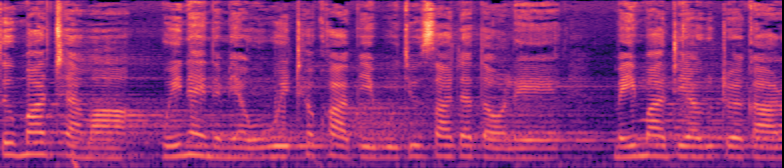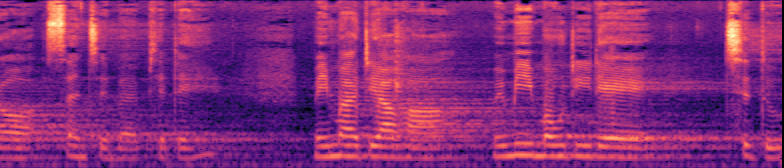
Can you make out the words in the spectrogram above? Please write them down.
သူမထံမှဝေးနိုင်သည်မြဝဝေးထွက်ခွာပြေဖို့ကြိုးစားတတ်တော်လဲမိန်းမတစ်ယောက်အတွက်ကတော့စန့်ကျင်ဘက်ဖြစ်တယ်။မိန်းမတစ်ယောက်ဟာမိမိမုန်းတီးတဲ့ချစ်သူ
